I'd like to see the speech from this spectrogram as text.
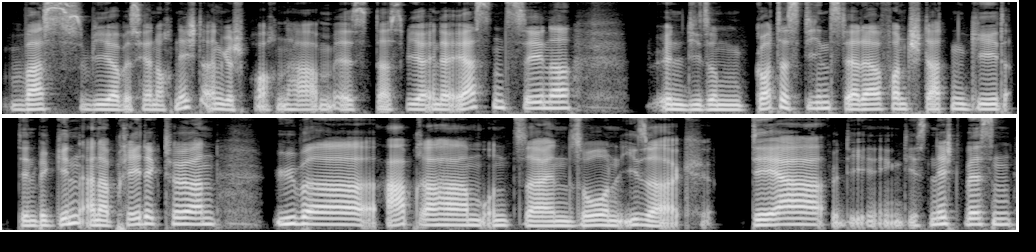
was wir bisher noch nicht angesprochen haben, ist, dass wir in der ersten Szene in diesem Gottesdienst, der da vonstatten geht, den Beginn einer Predigt hören über Abraham und seinen Sohn Isaac. Der, für diejenigen, die es nicht wissen,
